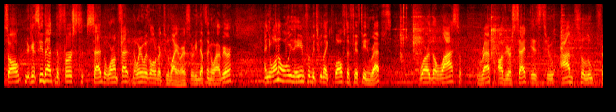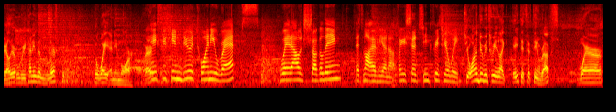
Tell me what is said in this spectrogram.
So you can see that the first set, the warm-up set, the weight was a little bit too light, right? So we can definitely go heavier. And you want to always aim for between like 12 to 15 reps, where the last rep of your set is to absolute failure. We can't even lift the weight anymore, right? If you can do 20 reps without struggling, it's not heavy enough. You should increase your weight. So you want to do between like 8 to 15 reps, where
